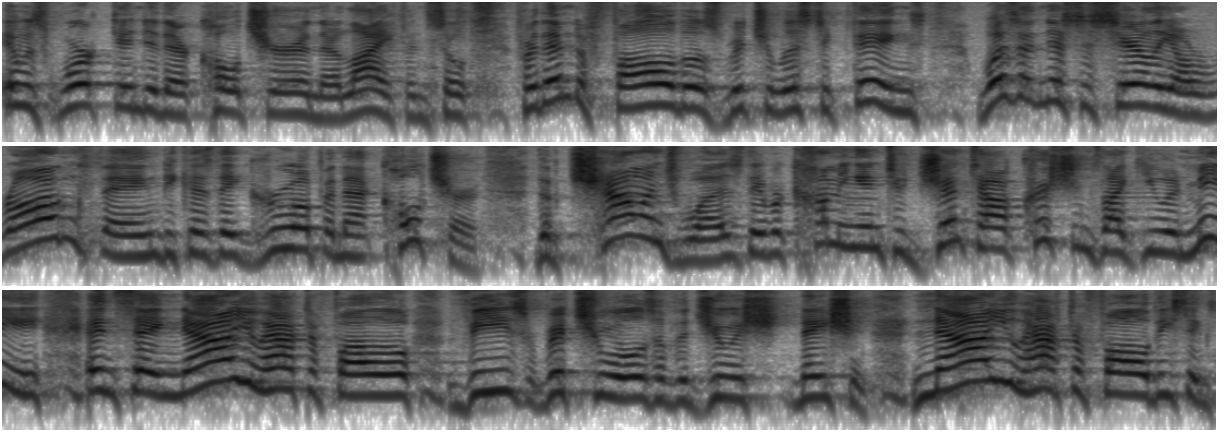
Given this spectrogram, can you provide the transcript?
it was worked into their culture and their life. And so for them to follow those ritualistic things wasn't necessarily a wrong thing because they grew up in that culture. The challenge was they were coming into Gentile Christians like you and me and saying, now you have to follow these rituals of the Jewish nation. Now you have to follow these things.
